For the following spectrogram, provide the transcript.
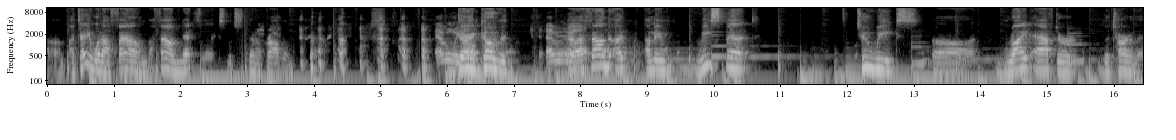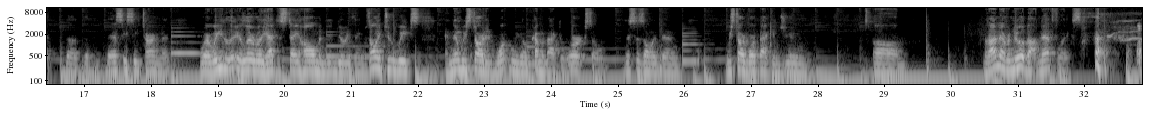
um, I tell you what, I found. I found Netflix, which has been a problem Haven't we during all? COVID. Haven't we Well, I found. I, I mean, we spent two weeks uh, right after the tournament, the, the, the SEC tournament, where we li- literally had to stay home and didn't do anything. It was only two weeks, and then we started work. You know, coming back to work. So this has only been. We started work back in June. Um, but I never knew about Netflix.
